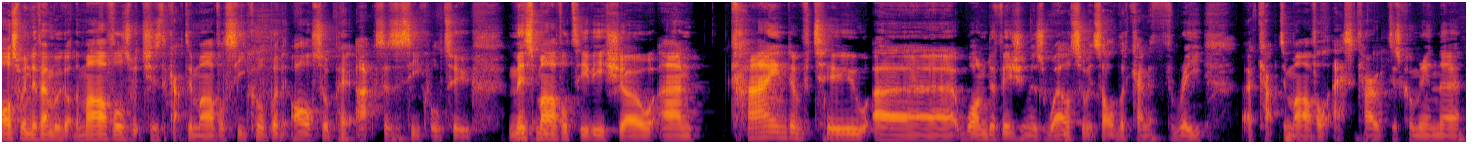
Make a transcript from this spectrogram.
also in November, we've got the Marvels, which is the Captain Marvel sequel, but it also acts as a sequel to Ms. Marvel TV show and kind of to uh, WandaVision as well. So it's all the kind of three uh, Captain Marvel s characters coming in there.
